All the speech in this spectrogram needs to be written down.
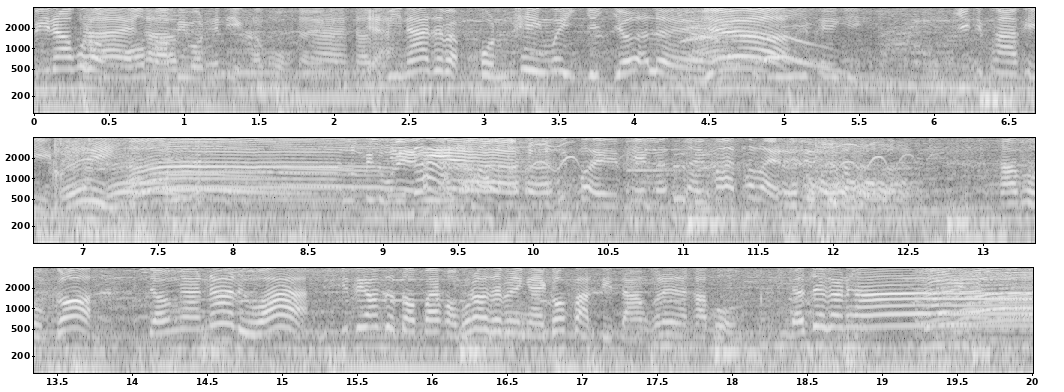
ปีหน้าพวกเราใช่พร้อมครัมาบบีบอลเทนอีกครับผมใช่ครับปีหน้าจะแบบขนเพลงมาอีกเยอะๆเลย Yeah มีเพลงอีก 25 เพลงเฮ้ยอ่าเราไม่รู้เลยเนี่ยไม่ปล่อยเพลงละไตรมาสเท่าไหร่เลยครับผมก็ เดี๋ยวงานหน้าหรือว่ากิจกรรมต่อๆไปของพวกเราจะเป็นยังไงก็ฝากติดตามกันเลยนะครับผม แล้วเจอกันครับ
